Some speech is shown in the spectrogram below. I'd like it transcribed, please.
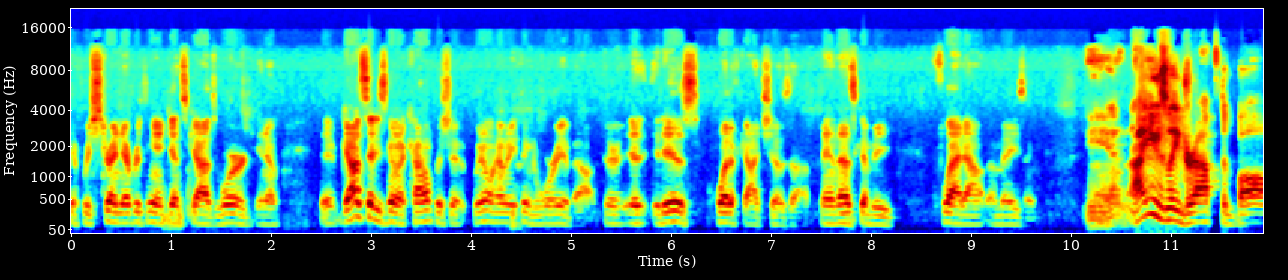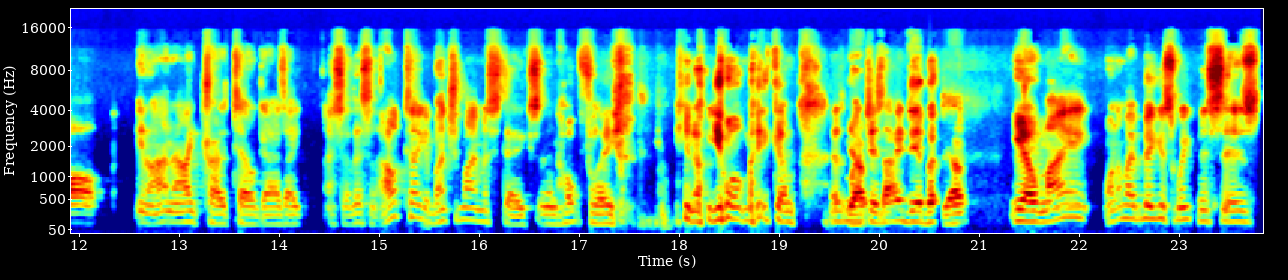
if we strain everything against God's word, you know, if God said he's going to accomplish it, we don't have anything to worry about. There, it, it is what if God shows up? Man, that's going to be flat out amazing. Yeah, Um, I usually drop the ball. You know, and I try to tell guys, I, I said, listen, I'll tell you a bunch of my mistakes, and then hopefully, you know, you won't make them as Yep. much as I did. But Yep. you know, my one of my biggest weaknesses,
